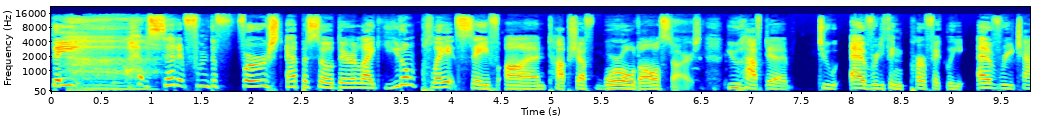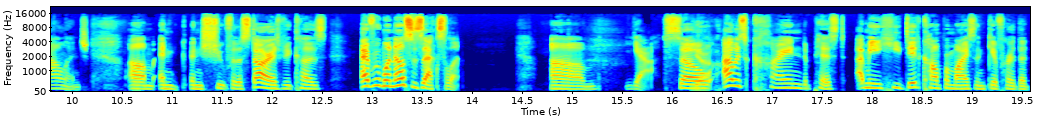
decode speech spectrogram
They have said it from the first episode. They're like, you don't play it safe on Top Chef World All Stars. You have to do everything perfectly, every challenge, um, and and shoot for the stars because everyone else is excellent. Um, yeah. So Yeah. I was kind of pissed. I mean, he did compromise and give her the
